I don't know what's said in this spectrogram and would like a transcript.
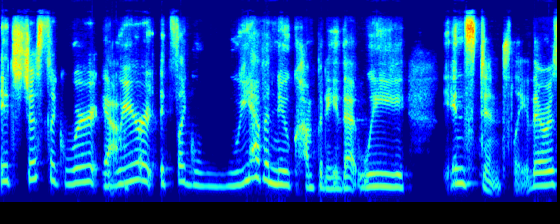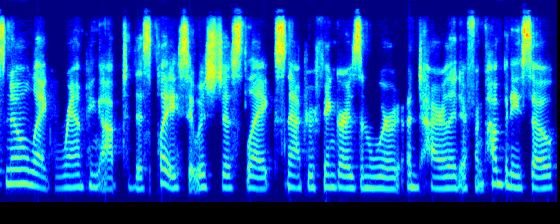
it's just like we're, yeah. we're, it's like we have a new company that we instantly, there was no like ramping up to this place. It was just like snap your fingers and we're entirely different company. So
